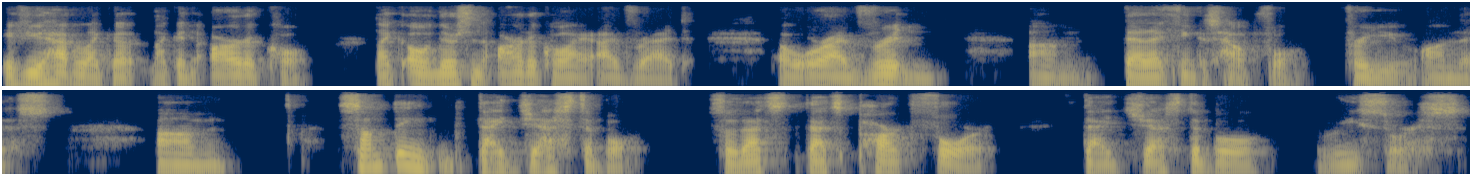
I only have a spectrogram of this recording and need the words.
If you have like a like an article, like oh, there's an article I, have read or I've written um, that I think is helpful for you on this. Um, something digestible. So that's that's part four, digestible resource.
